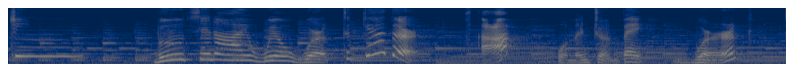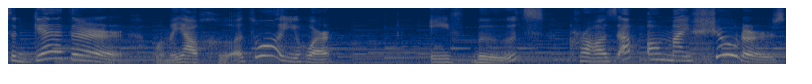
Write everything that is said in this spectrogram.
了。Jing! Boots and I will work together. 啊，我们准备 work together. 我们要合作一会儿。If Boots crawls up on my shoulders,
